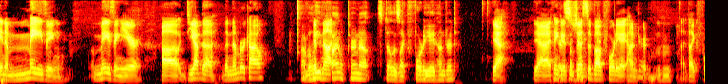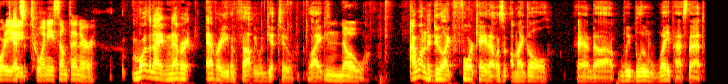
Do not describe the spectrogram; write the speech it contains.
an amazing amazing year. Uh, do you have the the number, Kyle? I believe not- final turnout still is like 4,800. Yeah, yeah. I think It's it's, just above forty eight hundred. Mm-hmm. Like forty eight twenty something or More than I had never, ever even thought we would get to. Like, no. I wanted to do like 4K. That was my goal, and uh, we blew way past that.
